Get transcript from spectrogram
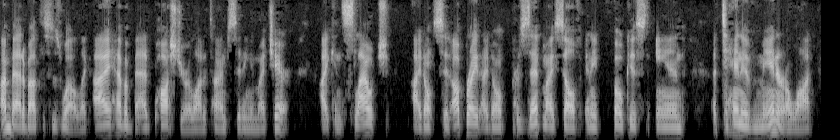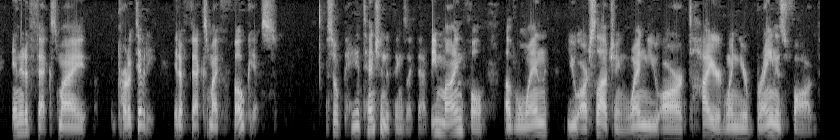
I'm bad about this as well. Like I have a bad posture a lot of times sitting in my chair. I can slouch. I don't sit upright. I don't present myself in a focused and attentive manner a lot, and it affects my productivity. It affects my focus. So pay attention to things like that. Be mindful of when you are slouching, when you are tired, when your brain is fogged.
